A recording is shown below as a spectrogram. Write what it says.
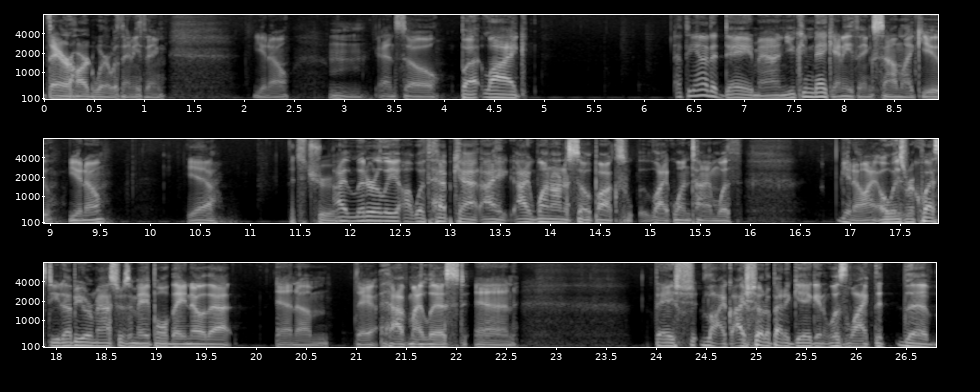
their hardware with anything, you know? And so, but like, at the end of the day, man, you can make anything sound like you, you know? Yeah. It's true. I literally uh, with Hepcat, I I went on a soapbox like one time with, you know, I always request DW or Masters of Maple. They know that, and um, they have my list, and they sh- like I showed up at a gig, and it was like the the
